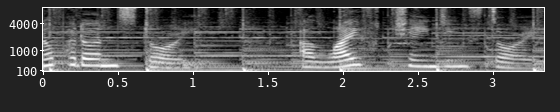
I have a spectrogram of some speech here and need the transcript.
n o p a d o l story a life changing story ส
